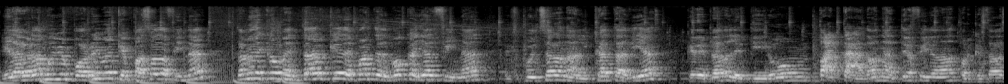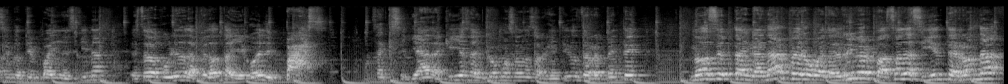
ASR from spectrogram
Y la verdad muy bien por River que pasó a la final. También hay que comentar que de parte del Boca ya al final expulsaron al Cata Díaz que de plano le tiró un patadón a Teófilo nada porque estaba haciendo tiempo ahí en la esquina. Estaba cubriendo la pelota, llegó él y ¡paz! Sáquese ya de aquí, ya saben cómo son los argentinos. De repente no aceptan ganar, pero bueno, el River pasó a la siguiente ronda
